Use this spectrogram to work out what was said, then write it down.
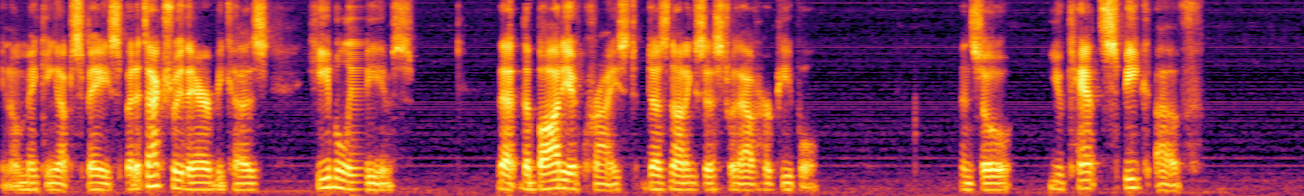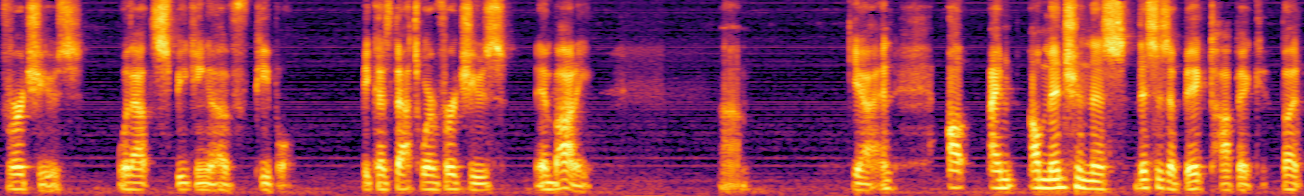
you know, making up space, but it's actually there because he believes that the body of Christ does not exist without her people. And so you can't speak of virtues without speaking of people because that's where virtues embody. Um, yeah and i'll i will mention this this is a big topic but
